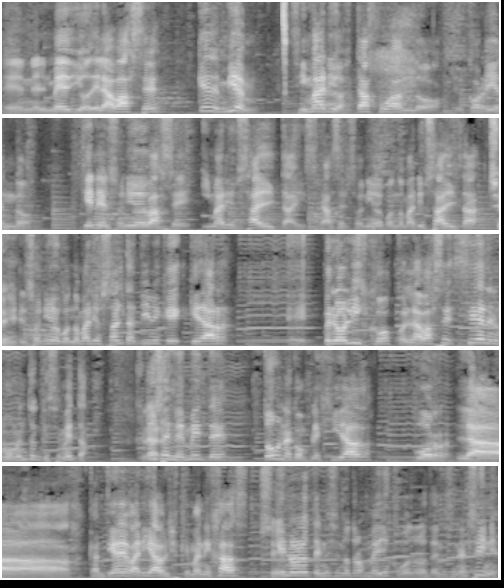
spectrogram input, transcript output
en el medio de la base, queden bien. Si Mario está jugando, eh, corriendo, tiene el sonido de base y Mario salta y se hace el sonido de cuando Mario salta, Sí. el sonido de cuando Mario salta tiene que quedar eh, prolijo con la base, sea en el momento en que se meta. Entonces le mete toda una complejidad por la cantidad de variables que manejas Sí. que no lo tenés en otros medios como lo tenés en el cine.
